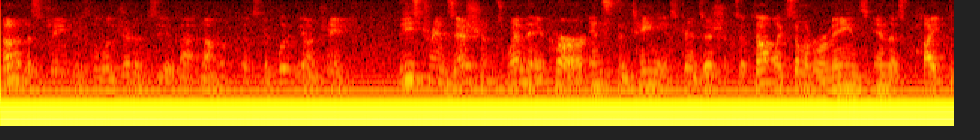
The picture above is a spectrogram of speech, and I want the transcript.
none of this changes the legitimacy of that number. It's completely unchanged. These transitions, when they occur, are instantaneous transitions. It's not like someone remains in this pipe,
